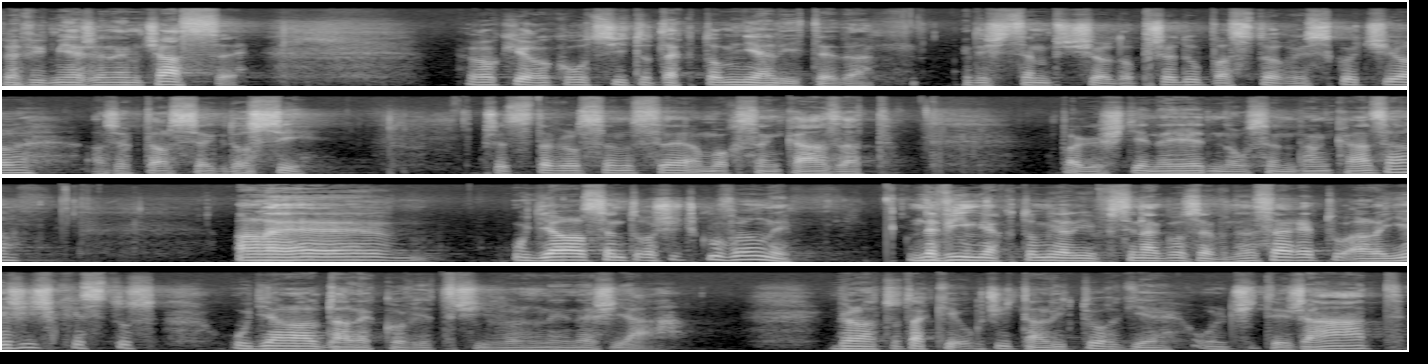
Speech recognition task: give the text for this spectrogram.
ve vyměřeném čase. Roky rokoucí to takto měli teda. Když jsem přišel dopředu, pastor vyskočil a zeptal se, kdo jsi představil jsem se a mohl jsem kázat. Pak ještě nejednou jsem tam kázal, ale udělal jsem trošičku vlny. Nevím, jak to měli v synagoze v Nazaretu, ale Ježíš Kristus udělal daleko větší vlny než já. Byla to taky určitá liturgie, určitý řád,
